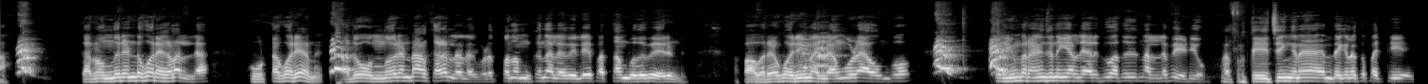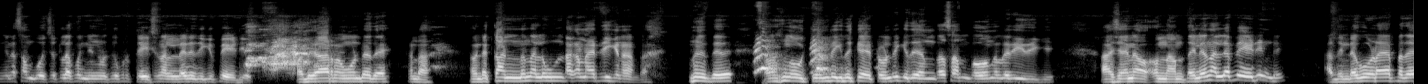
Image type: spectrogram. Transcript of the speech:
ആ കാരണം ഒന്ന് രണ്ട് കുരകളല്ല കൂട്ട കുരയാണ് അത് ഒന്നോ രണ്ടോ ആൾക്കാരല്ലല്ലോ. ഇവിടെ ഇപ്പൊ നമുക്ക് നിലവിൽ പത്തമ്പത് പേരുണ്ട്. അപ്പൊ അവരെ കൊരയും എല്ലാം കൂടെ ആവുമ്പോ ശരിക്കും പറയാന്ന് വെച്ചിട്ടുണ്ടെങ്കിൽ എല്ലാവർക്കും അത് നല്ല പേടിയോ പ്രത്യേകിച്ച് ഇങ്ങനെ എന്തെങ്കിലുമൊക്കെ പറ്റി ഇങ്ങനെ സംഭവിച്ചിട്ടുള്ള കുഞ്ഞുങ്ങൾക്ക് പ്രത്യേകിച്ച് നല്ല രീതിക്ക് പേടിയോ അത് കാരണം കൊണ്ട് ഇതേ കണ്ട അവന്റെ കണ്ണ് നല്ല ഉണ്ട കണ്ണായിട്ടിരിക്കണ കണ്ട. ഇത് അവൻ നോക്കിക്കൊണ്ട് ഇത് കേട്ടോണ്ടിരിക്കും ഇത് എന്താ സംഭവം എന്നുള്ള രീതിക്ക്. ആശാൻ ഒന്നാമത്തെ നല്ല പേടിയുണ്ട്. അതിന്റെ കൂടെ ഇപ്പതേ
